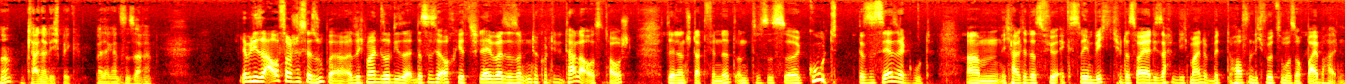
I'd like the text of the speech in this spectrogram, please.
Ne? Ein kleiner Lichtblick bei der ganzen Sache. Ja, aber dieser Austausch ist ja super. Also ich meine, so dieser, das ist ja auch jetzt stellenweise so ein interkontinentaler Austausch, der dann stattfindet und das ist äh, gut. Das ist sehr, sehr gut. Ähm, ich halte das für extrem wichtig und das war ja die Sache, die ich meinte, mit hoffentlich wird sowas auch beibehalten.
